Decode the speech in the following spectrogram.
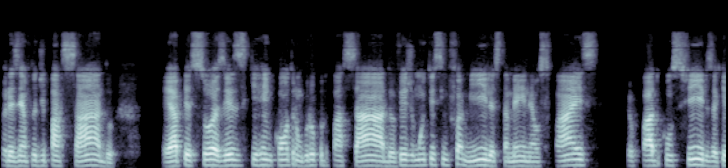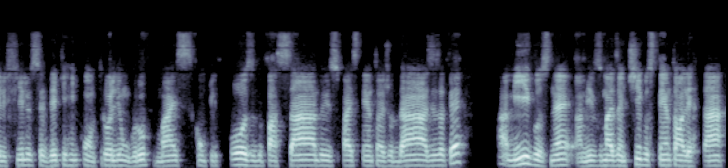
por exemplo, de passado, é a pessoa, às vezes, que reencontra um grupo do passado, eu vejo muito isso em famílias também, né, os pais preocupado com os filhos, aquele filho você vê que reencontrou ali um grupo mais complicoso do passado e os pais tentam ajudar, às vezes até amigos, né, amigos mais antigos tentam alertar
